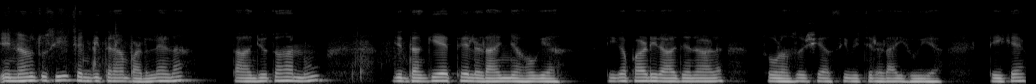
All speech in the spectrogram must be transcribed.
ਇਹਨਾਂ ਨੂੰ ਤੁਸੀਂ ਚੰਗੀ ਤਰ੍ਹਾਂ ਪੜ੍ਹ ਲੈਣਾ, ਤਾਂ ਜੋ ਤੁਹਾਨੂੰ ਜਿੱਦਾਂ ਕਿ ਇੱਥੇ ਲੜਾਈਆਂ ਹੋ ਗਿਆ, ਠੀਕ ਹੈ। ਪਹਾੜੀ ਰਾਜਿਆਂ ਨਾਲ 1686 ਵਿੱਚ ਲੜਾਈ ਹੋਈ ਆ, ਠੀਕ ਹੈ।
